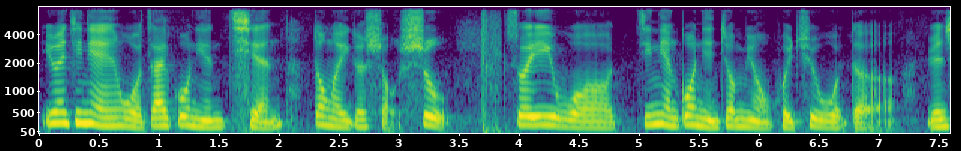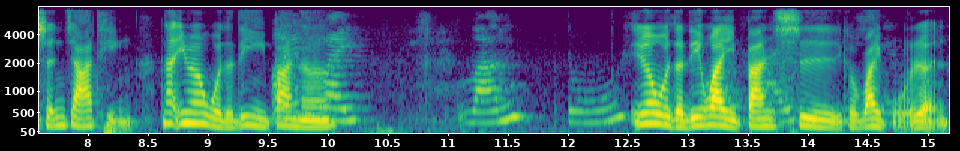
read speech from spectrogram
因为今年我在过年前动了一个手术，所以我今年过年就没有回去我的原生家庭。那因为我的另一半呢？因为我的另外一半是一个外国人，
